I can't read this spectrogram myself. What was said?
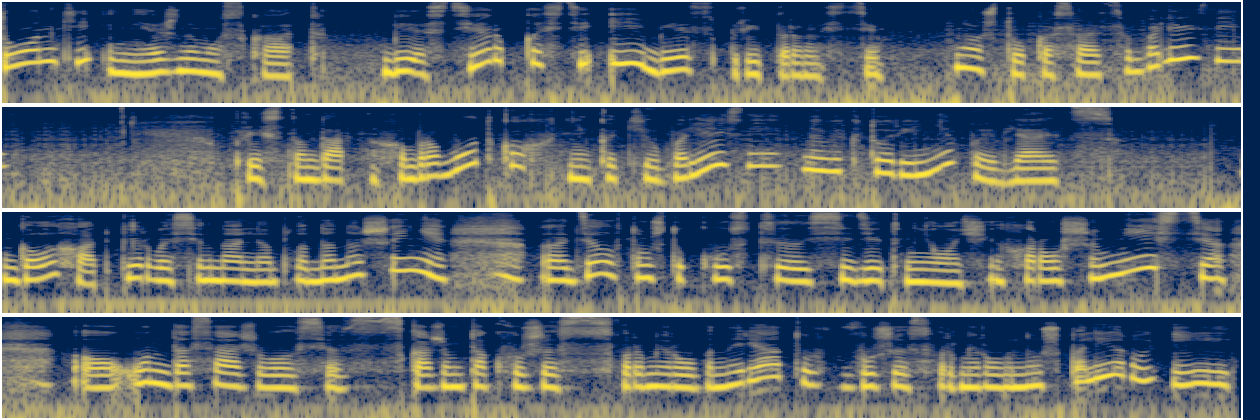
Тонкий и нежный мускат. Без терпкости и без приторности. Ну а что касается болезней, при стандартных обработках никаких болезней на Виктории не появляется. Галахат, первое сигнальное плодоношение. Э, дело в том, что куст э, сидит в не очень хорошем месте. Э, он досаживался, скажем так, в уже сформированный ряд, в уже сформированную шпалеру, и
